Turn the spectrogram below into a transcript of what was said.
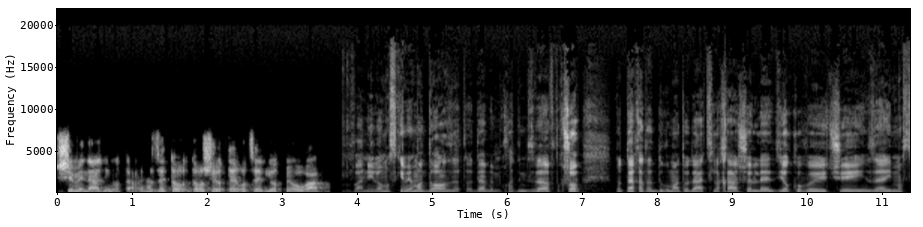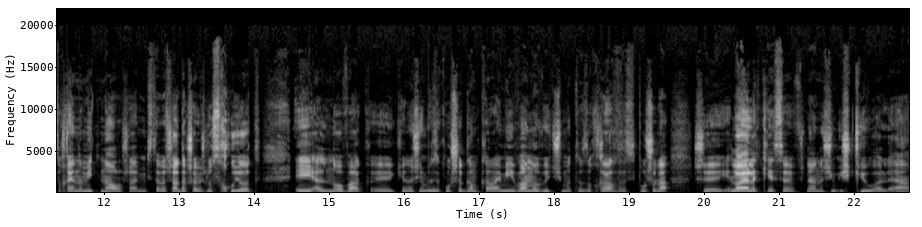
שמנהלים אותם, אלא זה דור, דור שיותר רוצה להיות מעורב. ואני לא מסכים עם הדור הזה, אתה יודע, במיוחד עם זוורף. תחשוב, נותן לך את הדוגמה, אתה יודע, הצלחה של אה, דיוקוביץ', זה עם הסוכן עמית נאור, שמסתבר שעד עכשיו יש לו זכויות אה, על נובק, אה, כי אנשים, וזה כמו שגם קרה עם איוונוביץ', אם אתה זוכר את הסיפור שלה, שלא היה לה כסף, שני אנשים השקיעו עליה.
